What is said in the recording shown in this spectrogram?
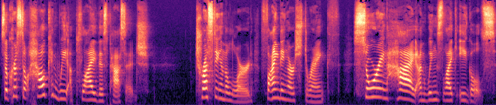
So, Crystal, how can we apply this passage? Trusting in the Lord, finding our strength, soaring high on wings like eagles,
